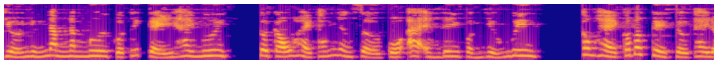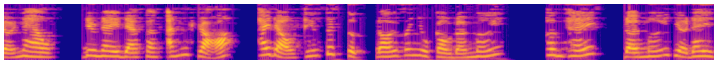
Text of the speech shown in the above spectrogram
giữa những năm 50 của thế kỷ 20, cơ cấu hệ thống nhân sự của R&D vẫn giữ nguyên, không hề có bất kỳ sự thay đổi nào. Điều này đã phản ánh rõ thái độ thiếu tích cực đối với nhu cầu đổi mới. Hơn thế, đổi mới giờ đây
